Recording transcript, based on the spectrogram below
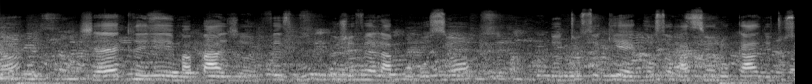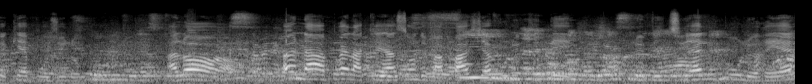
an. J'ai créé ma page Facebook où je fais la promotion de tout ce qui est consommation locale, de tout ce qui est produit locaux. Alors, un an après la création de ma page, j'ai voulu quitter le virtuel pour le réel,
